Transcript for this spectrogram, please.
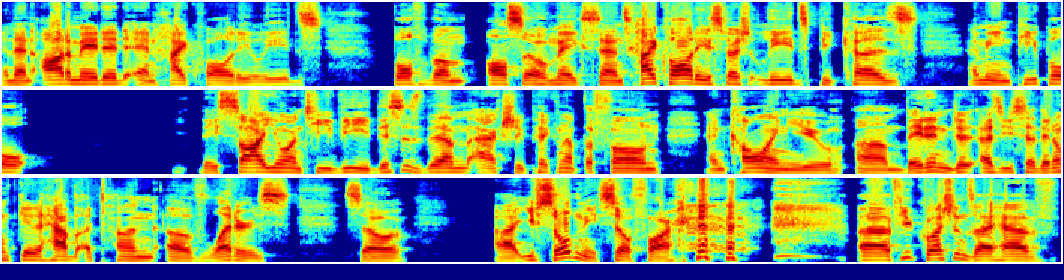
And then automated and high quality leads, both of them also make sense. High quality, especially leads, because I mean people they saw you on TV. This is them actually picking up the phone and calling you. Um, they didn't, as you said, they don't get to have a ton of letters. So uh, you've sold me so far. uh, a few questions I have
